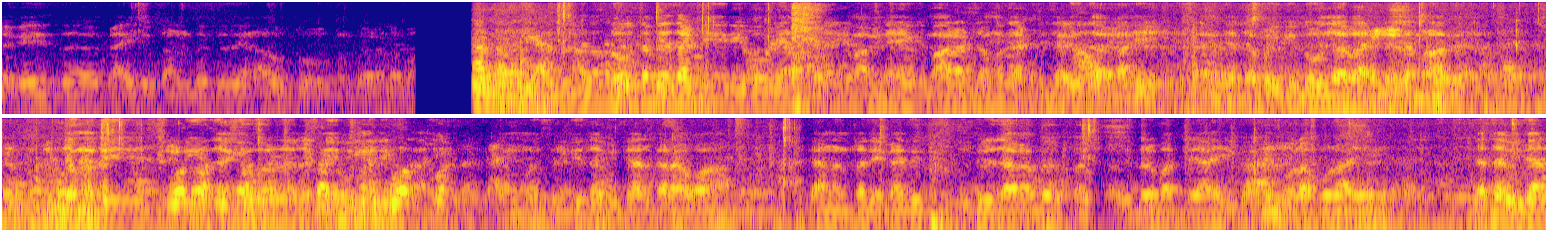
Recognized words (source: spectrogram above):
लगेच काही दिवसानंतर तिथे येणार होतो. पण त्यावेळेला लोकसभेसाठी पक्षाची मागणी आहे की महाराष्ट्रामध्ये अठ्ठेचाळीस जागा आहे. आणि त्याच्यापैकी दोन जागा आपल्याला मिळाव्या त्याच्यामध्ये शिर्डी जागेवर आहे त्यामुळे शिर्डीचा विचार करावा. त्यानंतर एखादी दुसरी जागा विदर्भातली आहे किंवा सोलापूर आहे. त्याचा विचार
